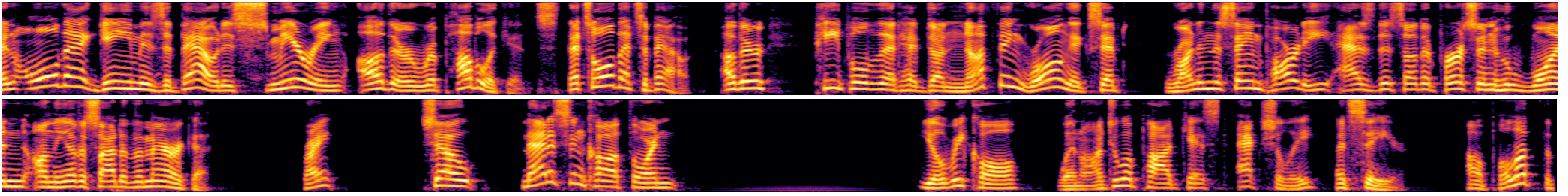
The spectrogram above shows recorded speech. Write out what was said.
And all that game is about is smearing other Republicans. That's all that's about. Other people that have done nothing wrong except run in the same party as this other person who won on the other side of America. Right? So, Madison Cawthorn, you'll recall, went onto a podcast. Actually, let's see here. I'll pull up the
